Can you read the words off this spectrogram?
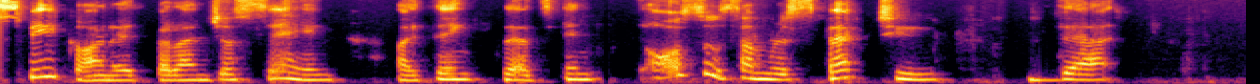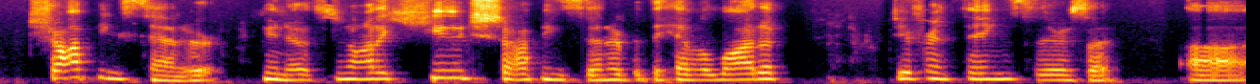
speak on it, but I'm just saying, I think that's, in also some respect to that shopping center. You know, it's not a huge shopping center, but they have a lot of different things. There's a, uh,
